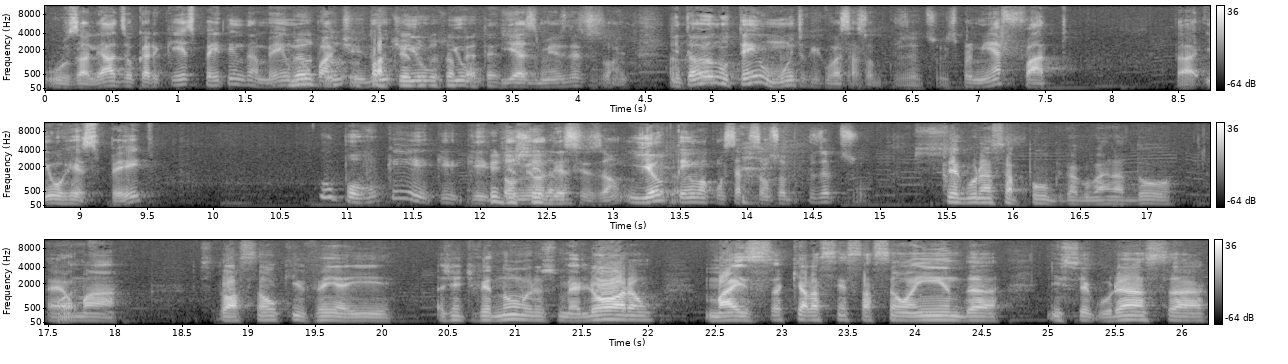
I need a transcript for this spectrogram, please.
os aliados, eu quero que respeitem também o Meu- meu o partido, partido e, o- e o- e as minhas decisões. Então, eu não tenho muito o que conversar sobre o Cruzeiro do Sul. Isso para mim é fato. Tá? Eu respeito o povo que, que, que, Que tome né? decisão. E eu tenho uma concepção sobre o Cruzeiro do Sul. Segurança pública, governador, é uma situação que vem aí. A gente vê números melhoram, mas aquela sensação ainda de insegurança,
